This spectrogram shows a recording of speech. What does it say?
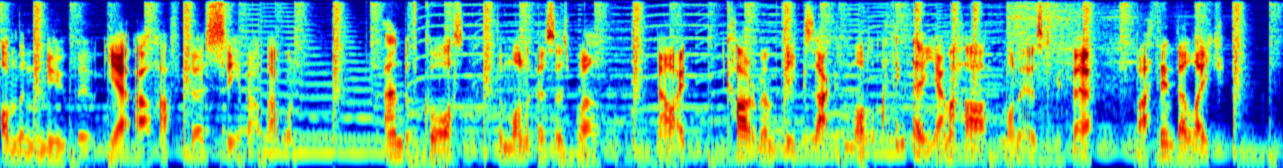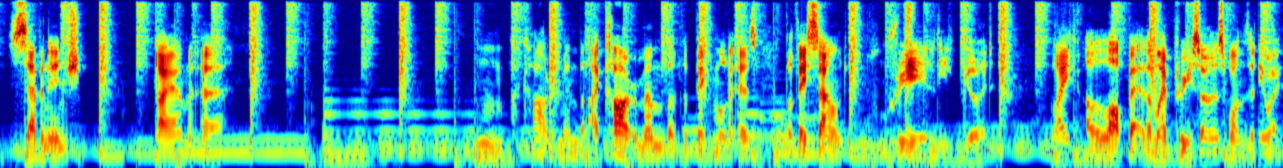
on the new boot yet. I'll have to see about that one. And of course, the monitors as well. Now I can't remember the exact model. I think they're Yamaha monitors to be fair, but I think they're like seven inch diameter. Hmm, I can't remember. I can't remember the big monitors, but they sound really good. Like a lot better than my PreSonus ones anyway.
